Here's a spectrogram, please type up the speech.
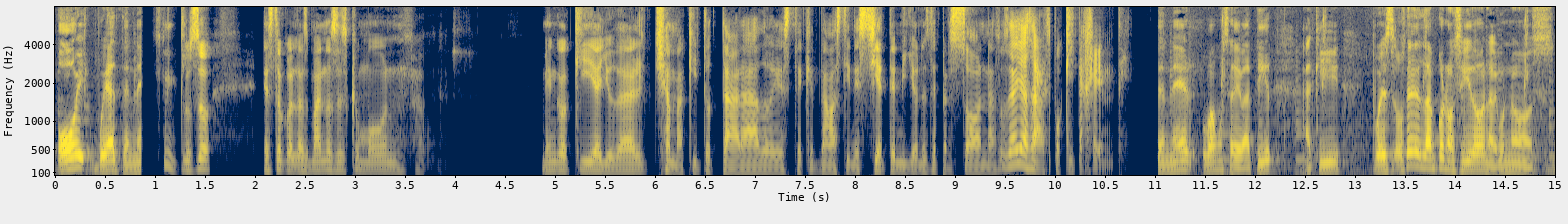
Hoy voy a tener Incluso esto con las manos es como un... Vengo aquí a ayudar al chamaquito tarado este que nada más tiene 7 millones de personas. O sea, ya sabes, poquita gente. tener, vamos a debatir aquí, pues ustedes lo han conocido en algunos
